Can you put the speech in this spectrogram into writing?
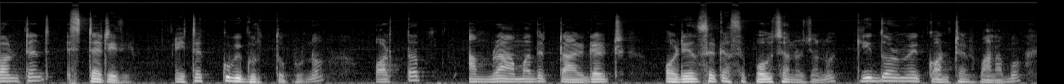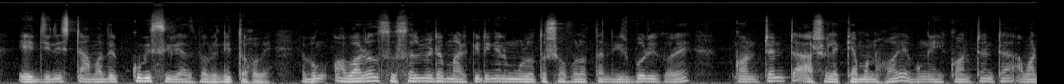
কন্টেন্ট স্ট্র্যাটেজি এটা খুবই গুরুত্বপূর্ণ। অর্থাৎ আমরা আমাদের টার্গেট অডিয়েন্সের কাছে পৌঁছানোর জন্য কী ধরনের কন্টেন্ট বানাবো, এই জিনিসটা আমাদের খুবই সিরিয়াসভাবে নিতে হবে এবং ওভারঅল সোশ্যাল মিডিয়া মার্কেটিংয়ের মূলত সফলতা নির্ভরই করে কন্টেন্টটা আসলে কেমন হয় এবং এই কন্টেন্টটা আমার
